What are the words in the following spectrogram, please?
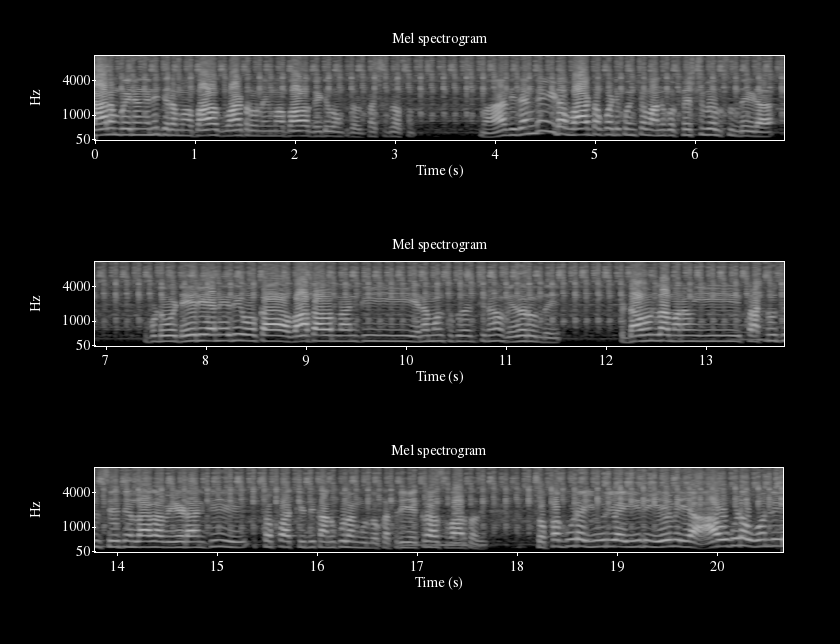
కాలం పోయినా కానీ జర మా బావకు వాటర్ ఉన్నాయి మా బావ గడ్డి పంపుతాడు పశుప్రసం మా విధంగా ఈడ వాటర్ ఒకటి కొంచెం అనుకో ఫెస్టివల్స్ ఉంది ఈడ. ఇప్పుడు డైరీ అనేది ఒక వాతావరణానికి ఎనమన్సుకు వచ్చిన వెదర్ ఉంది. డౌన్లో మనం ఈ ప్రకృతి సేద్యం లాగా వేయడానికి చొప్ప కిందికి అనుకూలంగా ఉంది. ఒక త్రీ ఎకరాస్ వాడుతుంది. చొప్పకు కూడా యూరియా ఇది ఏమి ఆవు కూడా ఓన్లీ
